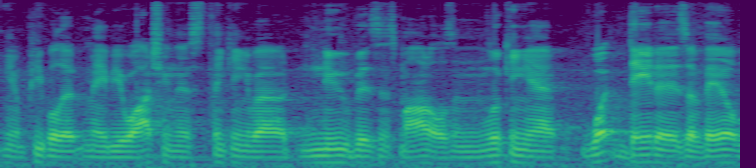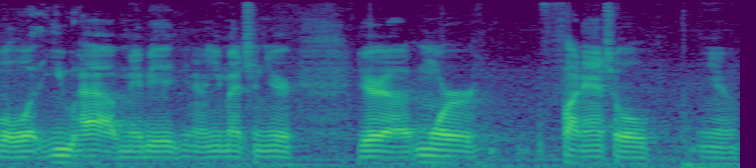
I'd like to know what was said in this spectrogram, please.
you know people that may be watching this thinking about new business models and looking at what data is available what you have? Maybe you know you mentioned your your uh, more financial you know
